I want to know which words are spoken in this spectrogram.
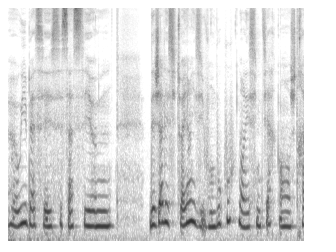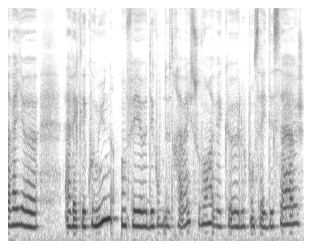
Euh, Oui, bah c'est ça. C'est déjà les citoyens, ils y vont beaucoup dans les cimetières. Quand je travaille avec les communes, on fait des groupes de travail, souvent avec le Conseil des sages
